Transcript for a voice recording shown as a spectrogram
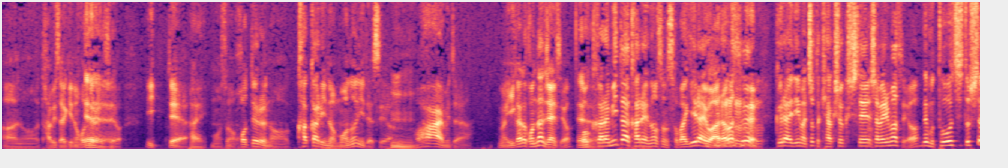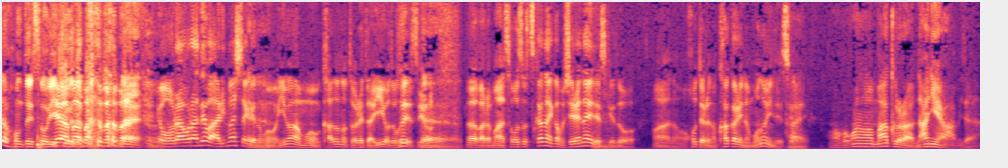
あの旅先のホテルですよ、行って、はい。もうそのホテルの係の者にですよ、うん。おーいみたいな、まあ、言い方こんなんじゃないですよ、ええ。僕から見た彼のそのそば嫌いを表す ぐらいで今、ちょっと脚色して喋りますよ。でも当時としては本当にそういいう勢いやまあだったんでしょうまあまあまあ、ねいやオラオラではありましたけども、今はもう角の取れたいい男ですよ、えだからまあ想像つかないかもしれないですけど、あのホテルの係の者にですよ、はい。あここの枕何や？みたいな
